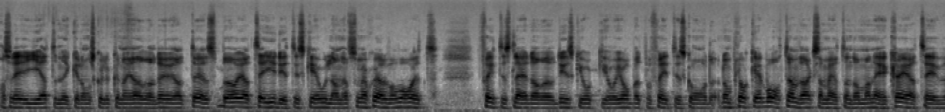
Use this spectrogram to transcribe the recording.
Alltså det är jättemycket de skulle kunna göra. Det är att dels börja tidigt i skolan eftersom jag själv har varit fritidsledare, diskjockey och jobbat på fritidsgård. De plockar bort den verksamheten där man är kreativ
